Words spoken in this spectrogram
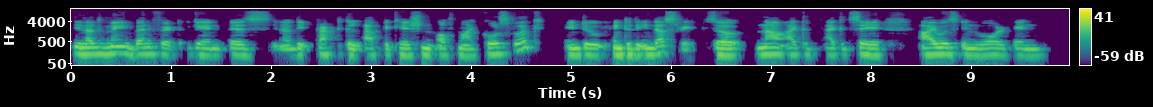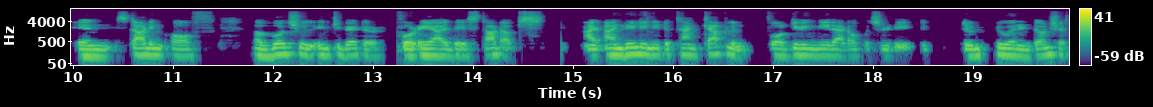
you know the main benefit again is you know the practical application of my coursework into into the industry. So now i could i could say i was involved in in starting off a virtual incubator for ai based startups. I, I really need to thank kaplan for giving me that opportunity to, to do an internship.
